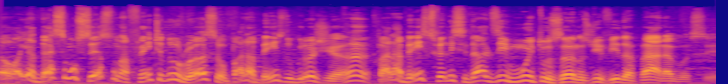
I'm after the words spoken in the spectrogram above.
olha, 16 na frente do Russell. Parabéns do Grosjean. Parabéns, felicidades e muitos anos de vida para você.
